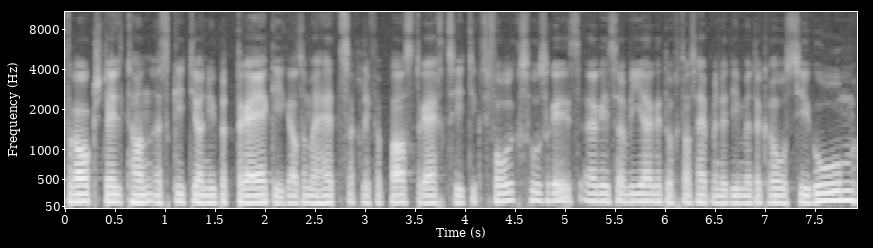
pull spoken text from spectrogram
die Frage gestellt habe, es gibt ja eine Übertragung. Also man hat es ein bisschen verpasst, rechtzeitig das Volkshaus res reservieren. Durch das hat man nicht immer den grossen Raum.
